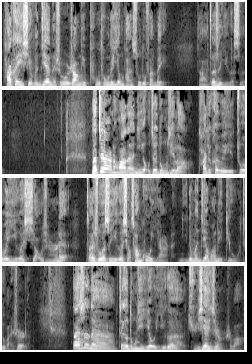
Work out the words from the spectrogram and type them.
它可以写文件的时候让你普通的硬盘速度翻倍啊，这是一个事。那这样的话呢，你有这东西了，它就可以作为一个小型的。咱说是一个小仓库一样的，你的文件往里丢就完事儿了。但是呢，这个东西也有一个局限性，是吧？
